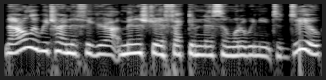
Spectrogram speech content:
not only are we trying to figure out ministry effectiveness and what do we need to do,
